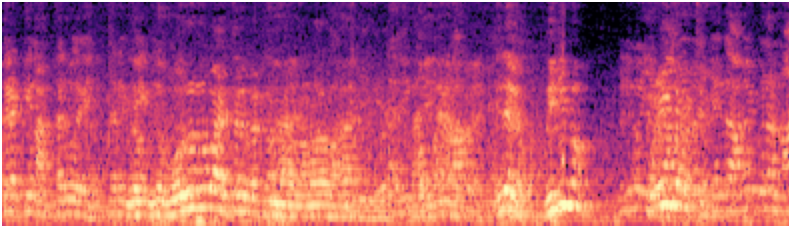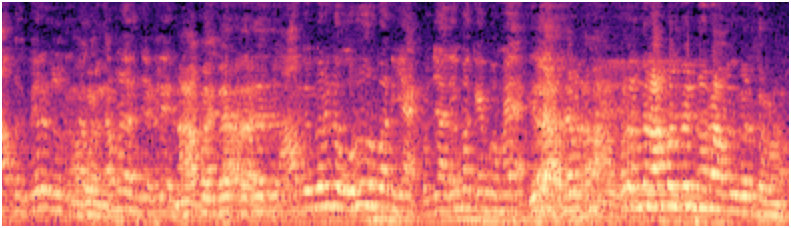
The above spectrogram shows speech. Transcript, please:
திரட்டி நான் தருவதை தருகிறேன். ஒரு ரூபாய் எத்தனை பேர் மினிமம் குறைந்தபட்சம். எங்க அமைப்புல நாற்பது பேர்கள் இருக்காங்க. தமிழறிஞர்களே. நாற்பது பேர் நாற்பது பேருக்கு ஒரு ரூபாய் நீங்க கொஞ்சம் அதிகமா கேட்போமே. இல்ல அப்புறம் வந்து நாற்பது பேர் இன்னும் நாற்பது பேர் சொல்லணும்.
